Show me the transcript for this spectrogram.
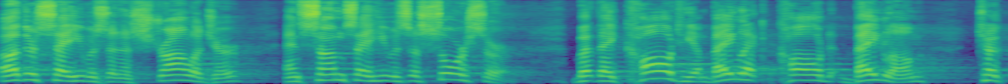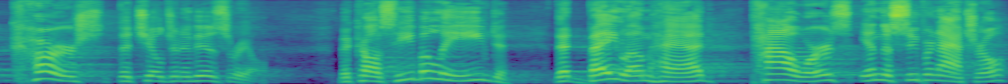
others say he was an astrologer, and some say he was a sorcerer. But they called him, Balak called Balaam to curse the children of Israel because he believed that Balaam had powers in the supernatural,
